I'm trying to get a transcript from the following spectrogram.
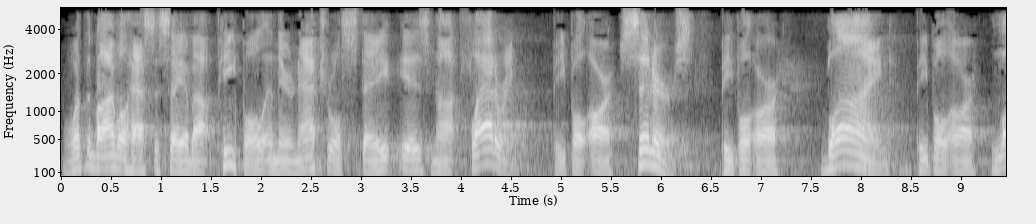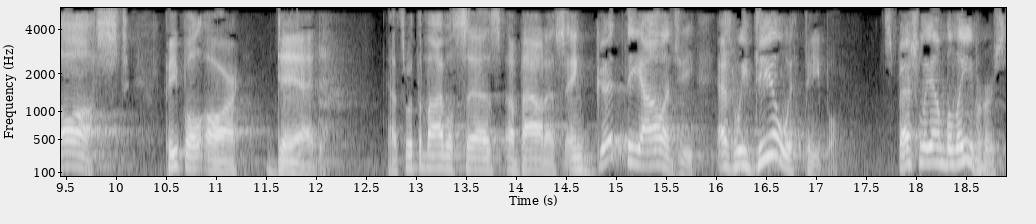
What the Bible has to say about people in their natural state is not flattering. People are sinners. People are blind. People are lost. People are dead. That's what the Bible says about us. And good theology, as we deal with people, especially unbelievers,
